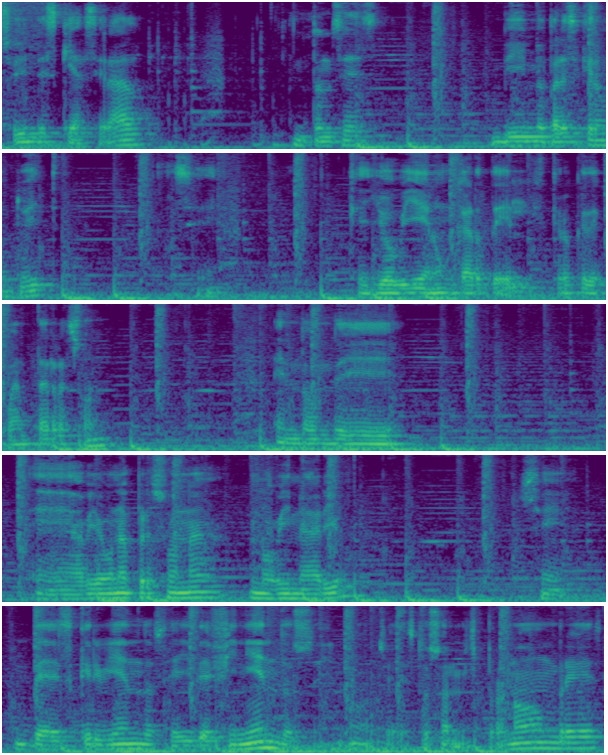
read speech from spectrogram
soy un desquacerado. Entonces, vi, me parece que era un tweet, que yo vi en un cartel, creo que de cuánta razón, en donde eh, había una persona no binario, ¿sí? describiéndose y definiéndose, estos son mis pronombres,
